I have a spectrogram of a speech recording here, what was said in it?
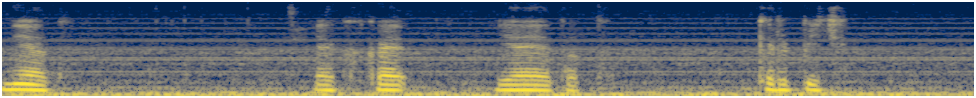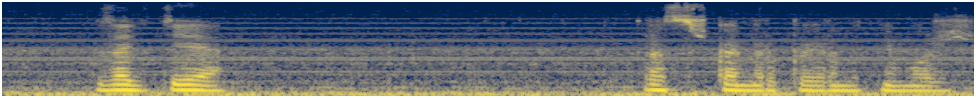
Нет. Я какая... Я этот... Кирпич. Сзади тебя. Раз уж камеру повернуть не можешь.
